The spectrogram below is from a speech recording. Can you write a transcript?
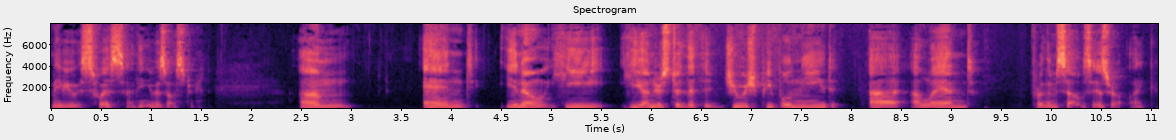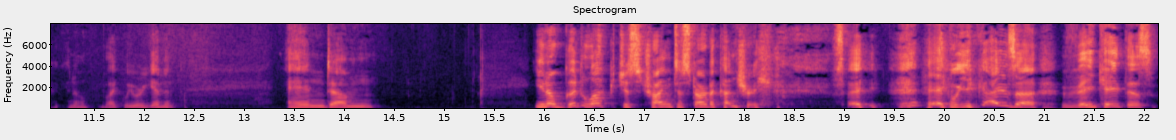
maybe he was Swiss. I think he was Austrian. Um, and you know, he he understood that the Jewish people need uh, a land for themselves, Israel, like you know, like we were given. And um, you know, good luck just trying to start a country. Say, hey, will you guys uh, vacate this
